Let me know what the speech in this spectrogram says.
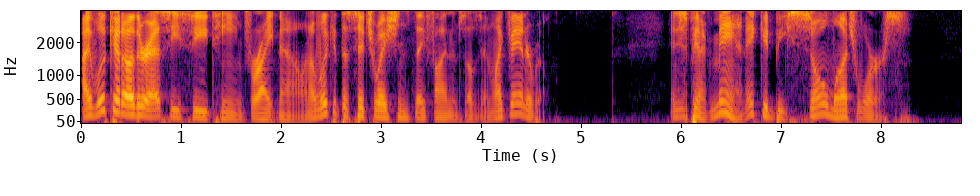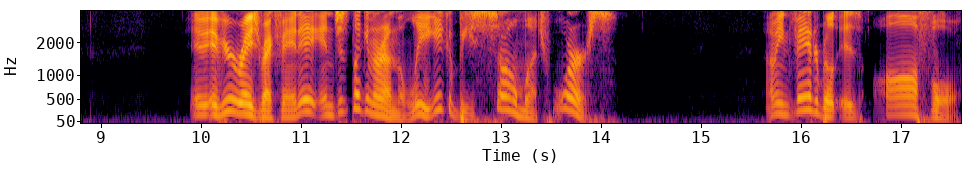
I look at other SEC teams right now and I look at the situations they find themselves in, like Vanderbilt, and just be like, man, it could be so much worse. If you're a Razorback fan and just looking around the league, it could be so much worse. I mean, Vanderbilt is awful.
